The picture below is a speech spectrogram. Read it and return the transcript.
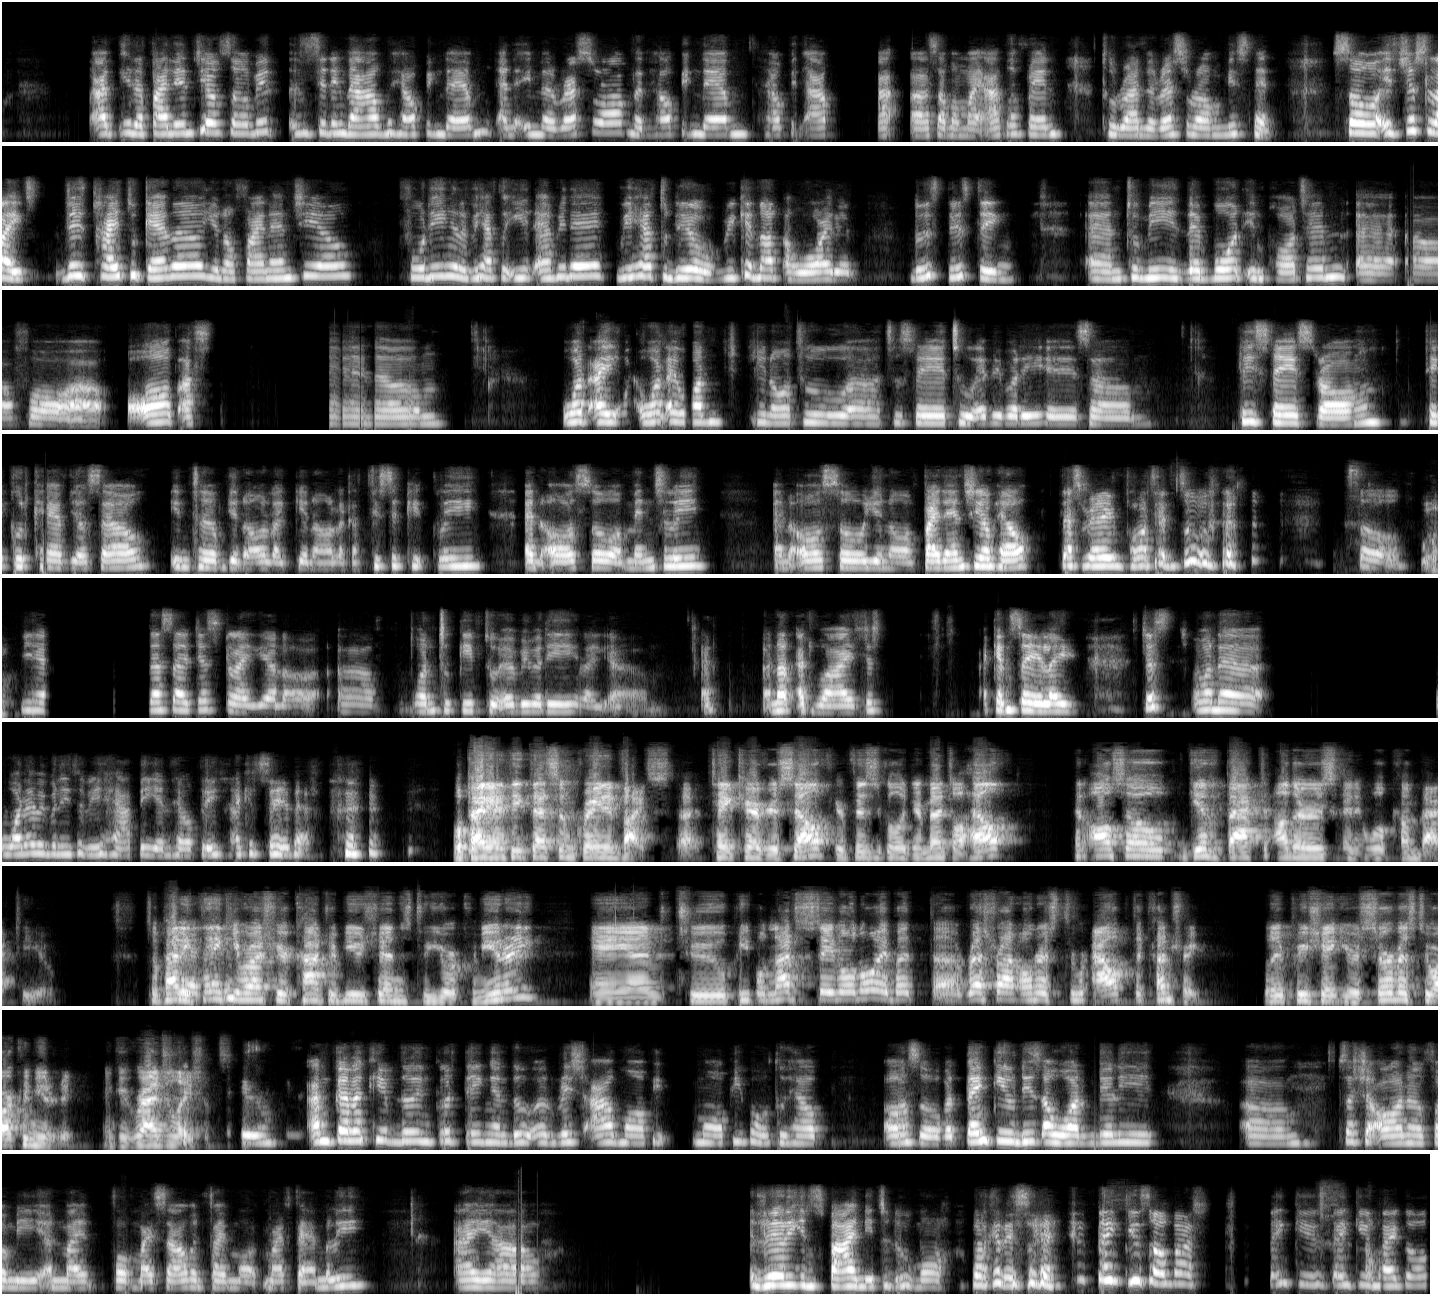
I'm in a financial service and sitting down helping them and in the restaurant and helping them helping up uh, uh, some of my other friends to run the restaurant business. So it's just like they tie together you know financial fooding that we have to eat every day. We have to deal. We cannot avoid it. This this thing. And to me they're both important uh, uh, for uh, all of us. And um, what i what i want you know to uh, to say to everybody is um, please stay strong take good care of yourself in terms you know like you know like a physically and also mentally and also you know financial help that's very important too. so yeah, that's I just like you know uh, want to give to everybody like um ad, uh, not advice, just I can say like just wanna want everybody to be happy and healthy. I can say that. Well, Patty, I think that's some great advice. Uh, take care of yourself, your physical and your mental health, and also give back to others, and it will come back to you. So, Patty, Yes. thank you very much for your contributions to your community and to people not just state of Illinois, but uh, restaurant owners throughout the country. Really appreciate your service to our community, and congratulations. you. I'm gonna keep doing good thing and do uh, reach out more pe- more people to help also. But thank you. This award really um such an honor for me and my for myself and for my, my family. I uh really inspired me to do more. What can I say? Thank you so much. Thank you. Thank you, Michael.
